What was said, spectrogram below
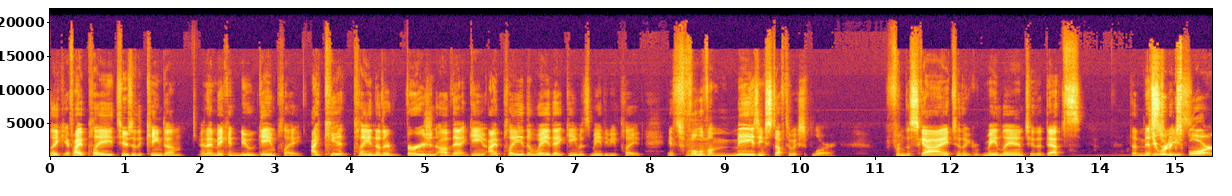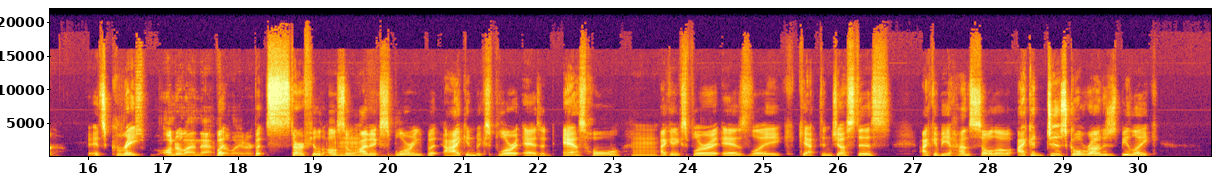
like, if I play Tears of the Kingdom and I make a new gameplay, I can't play another version of that game. I play the way that game is made to be played. It's full of amazing stuff to explore, from the sky to the mainland to the depths, the mysteries. Keyword explore. It's great. Just underline that But- for later. But Starfield also, Mm. I'm exploring, but I can explore it as an asshole. Mm. I can explore it as like Captain Justice. I could be a Han Solo. I could just go around and just be like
